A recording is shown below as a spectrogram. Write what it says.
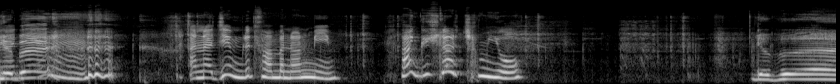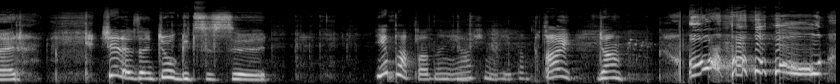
Geber. Anneciğim. Anneciğim lütfen ben ölmeyeyim. Ha güçler çıkmıyor. Geber. Şeref sen çok güçsüzsün. Niye patladın ya şimdi? Ben Ay can. Oh!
